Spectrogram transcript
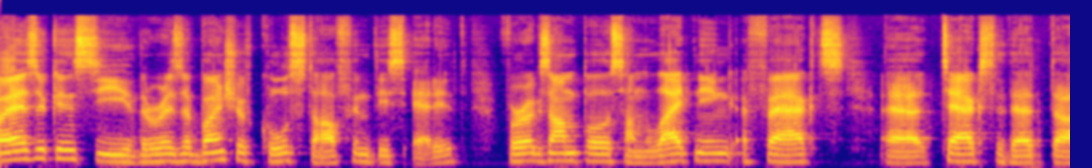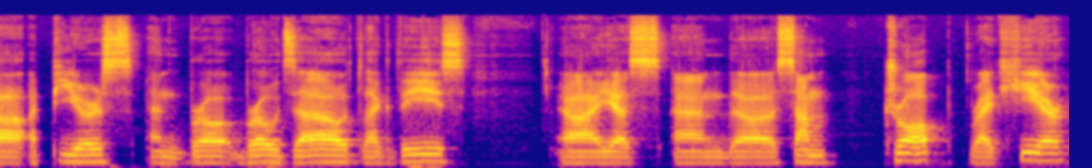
as you can see, there is a bunch of cool stuff in this edit. For example, some lightning effects, uh, text that uh, appears and bro broads out like this. Uh, yes, and uh, some drop right here.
